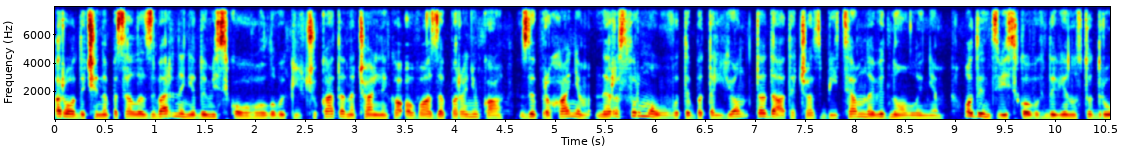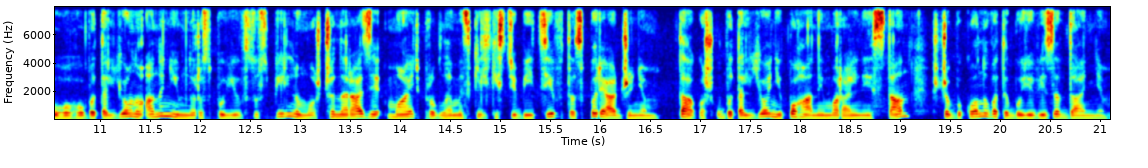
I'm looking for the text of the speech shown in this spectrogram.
Родичі написали звернення до міського голови Клічука та начальника ОВА Запаранюка з проханням не розформовувати батальйон та дати час бійцям на відновлення. Один з військових 92-го батальйону анонімно розповів Суспільному, що наразі мають проблеми з кількістю бійців та спорядженням. Також у батальйоні поганий моральний стан, щоб виконувати бойові завдання.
